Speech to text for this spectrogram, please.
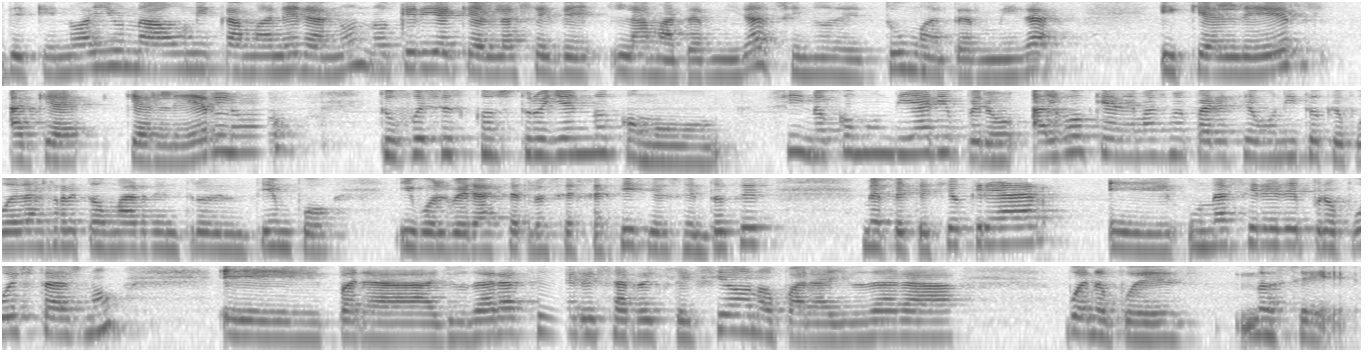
de que no hay una única manera, ¿no? No quería que hablase de la maternidad, sino de tu maternidad. Y que al leer, a que, que al leerlo tú fueses construyendo como, sí, no como un diario, pero algo que además me parece bonito que puedas retomar dentro de un tiempo y volver a hacer los ejercicios. Entonces me apeteció crear eh, una serie de propuestas, ¿no? Eh, para ayudar a hacer esa reflexión o para ayudar a, bueno, pues, no sé,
